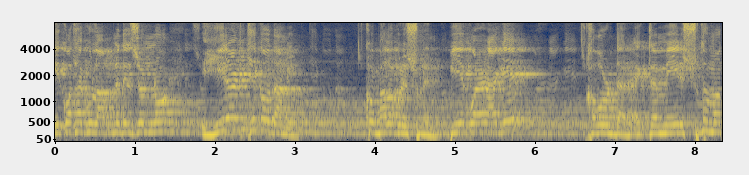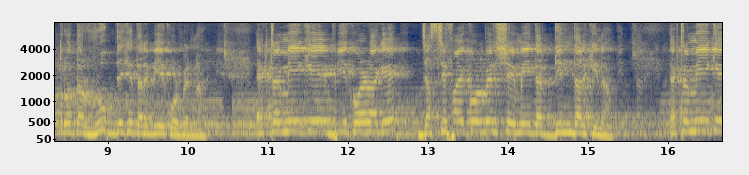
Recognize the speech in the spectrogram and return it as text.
এই কথাগুলো আপনাদের জন্য হীরার থেকেও দামি। খুব ভালো করে শুনেন। বিয়ে করার আগে খবরদার, একটা মেয়ের শুধুমাত্র তার রূপ দেখে তারা বিয়ে করবেন না। একটা মেয়েকে বিয়ে করার আগে জাস্টিফাই করবেন সে মেয়ে তার দিনদার কিনা। একটা মেয়েকে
